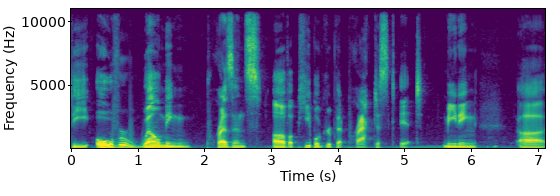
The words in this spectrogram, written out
the overwhelming presence of a people group that practiced it, meaning uh,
